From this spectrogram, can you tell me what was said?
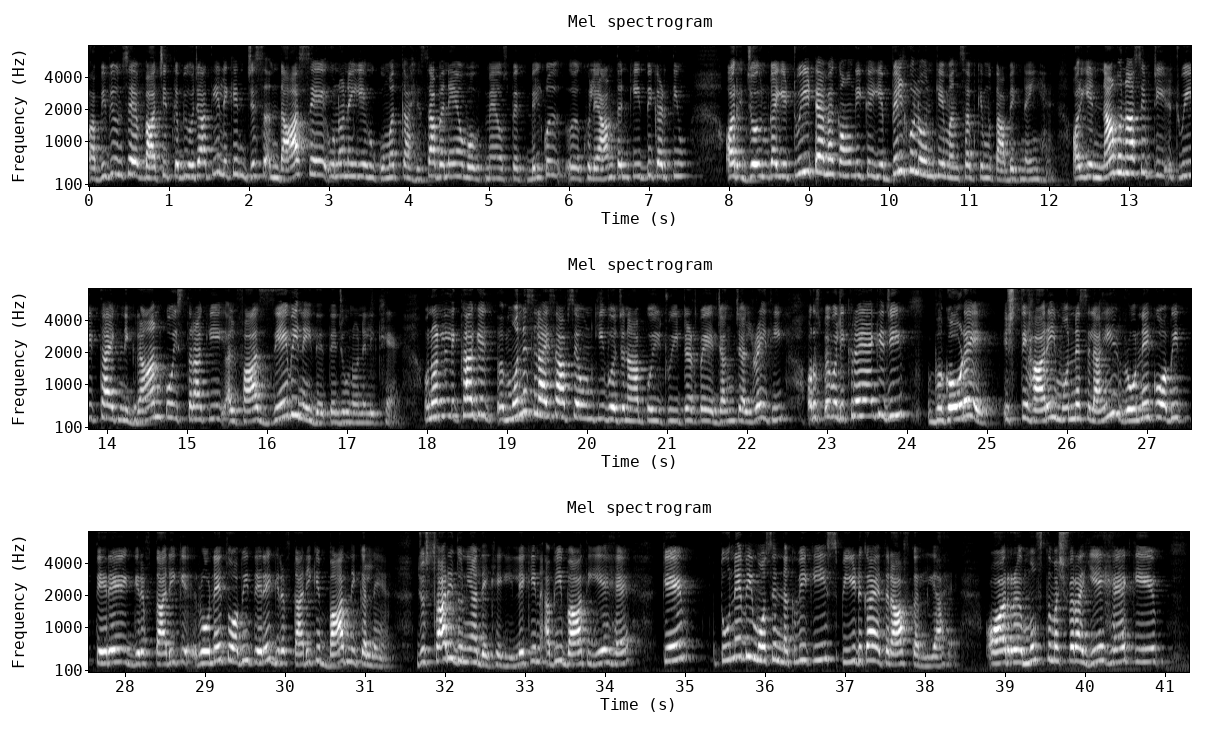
अभी भी उनसे बातचीत कभी हो जाती है, लेकिन जिस अंदाज से उन्होंने ये हुकूमत का हिस्सा बने हैं, वो मैं उस पर बिल्कुल खुलेआम तनकीद भी करती हूँ। और जो उनका ये ट्वीट है, मैं कहूँगी कि ये बिल्कुल उनके मनसब के मुताबिक नहीं है। और ये नामुनासिब ट्वीट था, एक निगरान को इस तरह की अल्फाज जे भी नहीं देते जो उन्होंने लिखे हैं। उन्होंने लिखा कि मोन सिलाई साहब से उनकी वो जनाब कोई ट्विटर पे जंग चल रही थी और उस पर वो लिख रहे हैं कि जी, भगोड़े, इश्तिहारी मोन सिलाही रोने को अभी तेरे गिरफ्तारी के, रोने तो अभी तेरे गिरफ्तारी के बाद निकलने हैं, जो सारी दुनिया देखेगी। लेकिन अभी बात यह है कि तूने भी मोहसिन नकवी की स्पीड का एतराफ़ कर लिया है। और मुफ़्त मशवरा ये है कि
